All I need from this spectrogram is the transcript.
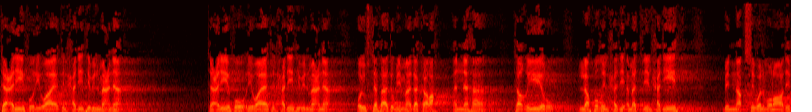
تعريف رواية الحديث بالمعنى. تعريف رواية الحديث بالمعنى. ويستفاد مما ذكره أنها تغيير لفظ الحديث متن الحديث بالنقص والمرادف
